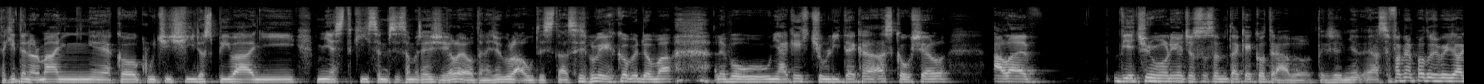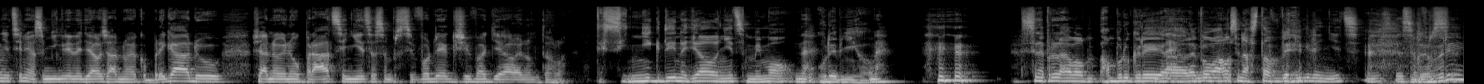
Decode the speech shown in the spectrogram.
taky ty normální jako klučičí dospívání městký jsem si samozřejmě žil, jo, to ne, že byl autista, seděl bych jako by doma, nebo u nějakých čulítek a, a zkoušel, ale většinu volného času jsem tak jako trávil. Takže mě, já se fakt nepamatuju, že bych dělal nic jiného. Já jsem nikdy nedělal žádnou jako brigádu, žádnou jinou práci, nic. Já jsem prostě vody jak živa dělal jenom tohle. Ty jsi nikdy nedělal nic mimo ne. hudebního? Ne. Ty jsi neprodával hamburgery ne, a nepomáhal nikdy, si na stavbě? Nikdy nic. nic. Já jsem Dobrý. Prostě...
